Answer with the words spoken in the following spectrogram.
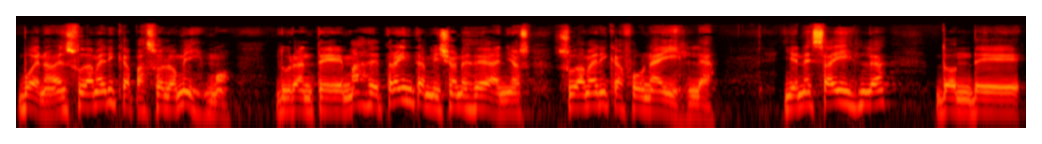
Bueno, en Sudamérica pasó lo mismo. Durante más de 30 millones de años, Sudamérica fue una isla. Y en esa isla, donde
